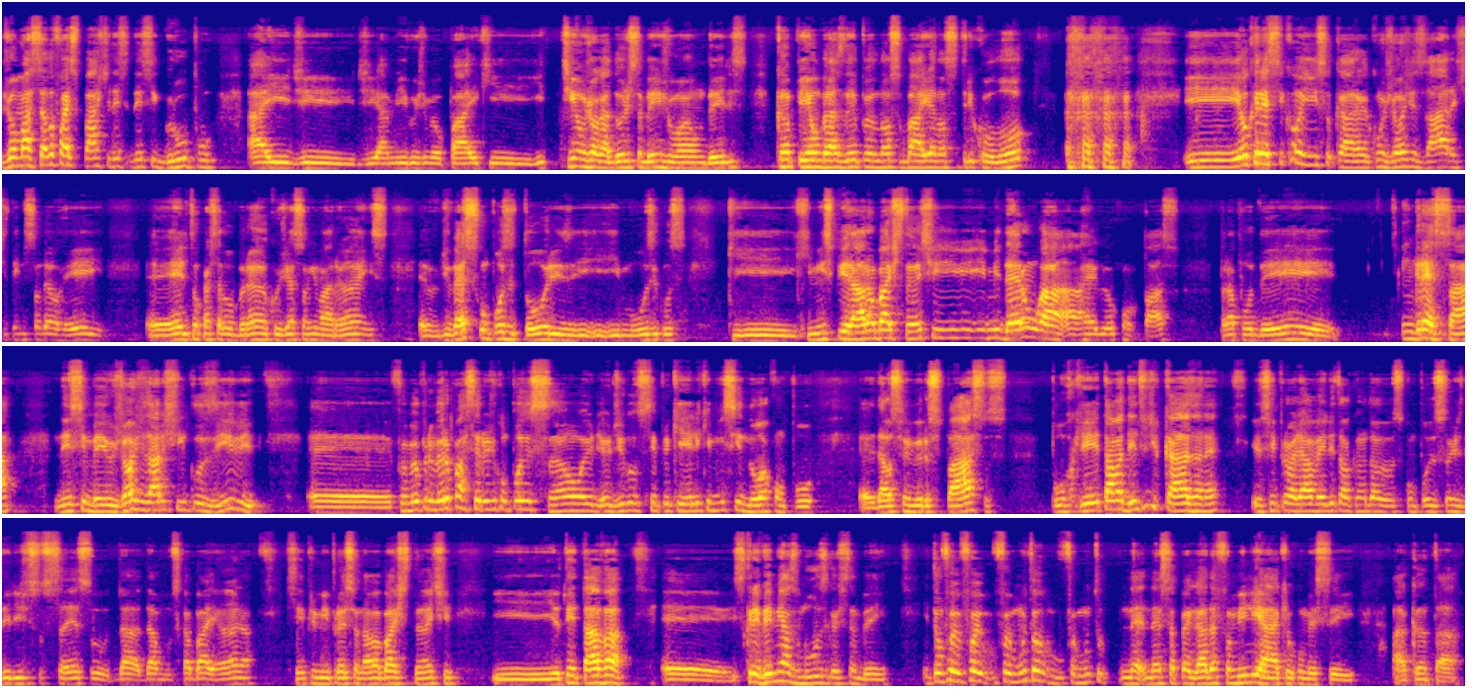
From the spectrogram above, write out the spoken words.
João Marcelo faz parte desse, desse grupo aí de, de amigos de meu pai que e tinham jogadores também, João é um deles, campeão brasileiro pelo nosso Bahia, nosso tricolor. e eu cresci com isso, cara, com Jorge Zarat, Tennyson Del Rey, é, Elton Castelo Branco, Gerson Guimarães é, diversos compositores e, e, músicos que, que me inspiraram bastante e, me deram a, a regra e o compasso para poder ingressar nesse meio. Jorge Zarat, inclusive, é, foi meu primeiro parceiro de composição. Eu, eu, digo sempre que ele que me ensinou a compor, é, dar os primeiros passos, porque estava dentro de casa, né? Eu sempre olhava ele tocando as composições dele de sucesso da, da música baiana, sempre me impressionava bastante. E eu tentava é, escrever minhas músicas também. Então foi, foi, foi, muito, foi muito nessa pegada familiar que eu comecei a cantar.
